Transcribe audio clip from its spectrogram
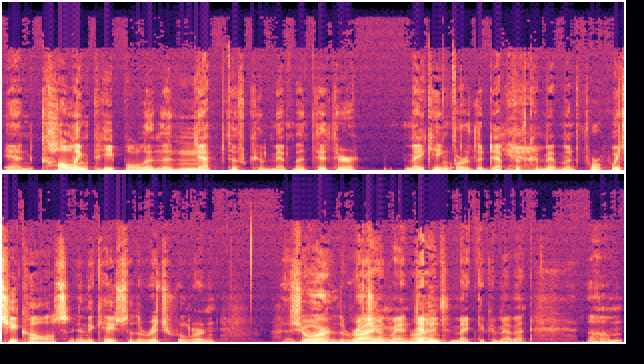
and calling people and the mm-hmm. depth of commitment that they're making or the depth of commitment for which he calls in the case of the rich ruler. And the, sure. The, the rich right. young man right. didn't make the commitment. Um,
